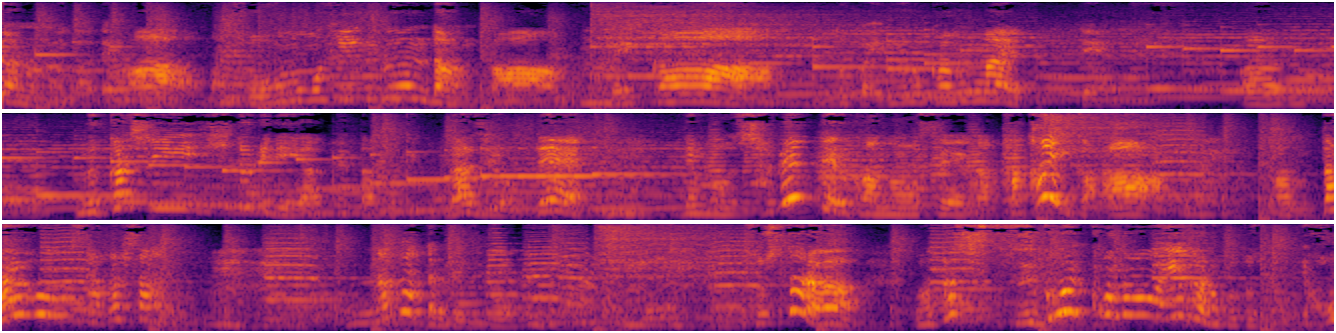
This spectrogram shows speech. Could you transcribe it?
画の中では、まあ、消耗品軍団かこれかとかいろいろ考えてあの昔一人でやってた時のラジオででも喋ってる可能性が高いからあの台本を探したの。よなかったら別にやってもいいかなと思ってそしたら私すごいこの映画のこと方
